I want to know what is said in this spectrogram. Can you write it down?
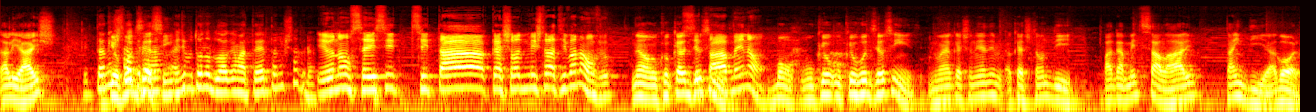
aliás, Ele tá no que eu vou Instagram. dizer assim- A gente botou no blog a matéria, tá no Instagram. Eu não sei se, se tá questão administrativa, não, viu? Não, o que eu quero Se dizer é o tá seguinte. bem, não. Bom, o que, eu, o que eu vou dizer é o seguinte: não é a questão nem a questão de pagamento de salário tá em dia. Agora,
